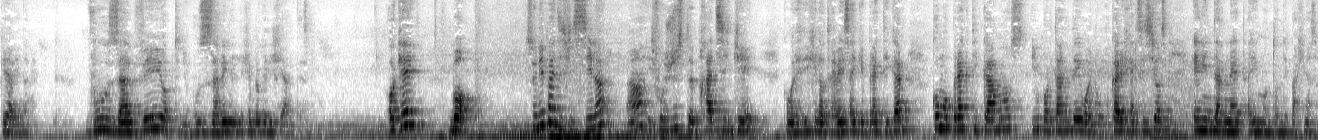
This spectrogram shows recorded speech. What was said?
queda bien también. Vous avez obtenu, vous avez el ejemplo que dije antes. Ok? Bon, ce n'est pas difficile, hein? il faut juste pratiquer. Como les dije la otra vez, hay que practicar. ¿Cómo practicamos? Importante, bueno, buscar ejercicios en internet. Hay un montón de páginas,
